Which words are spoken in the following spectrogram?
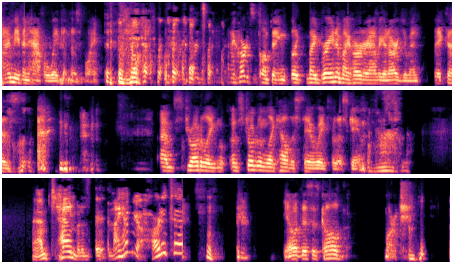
I'm even half awake at this point. my heart's pumping. Like my brain and my heart are having an argument because I'm struggling. I'm struggling like hell to stay awake for this game. I'm 10, but is, am I having a heart attack? You know what this is called? March.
